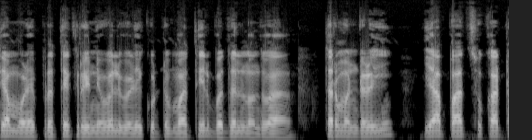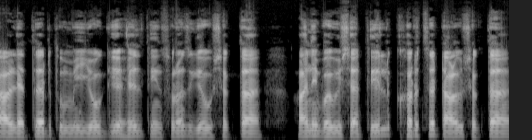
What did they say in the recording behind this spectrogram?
त्यामुळे प्रत्येक रिन्युअल वेळी कुटुंबातील बदल नोंदवा. तर मंडळी या पाच चुका टाळल्या तर तुम्ही योग्य हेल्थ इन्शुरन्स घेऊ शकता आणि भविष्यातील खर्च टाळू शकता.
